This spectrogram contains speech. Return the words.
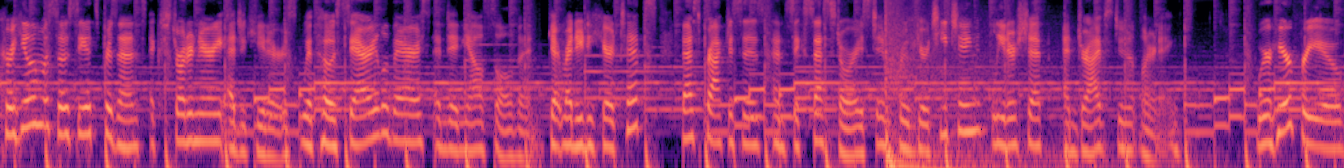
Curriculum Associates presents Extraordinary Educators with hosts Sari Laberis and Danielle Sullivan. Get ready to hear tips, best practices, and success stories to improve your teaching, leadership, and drive student learning. We're here for you.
